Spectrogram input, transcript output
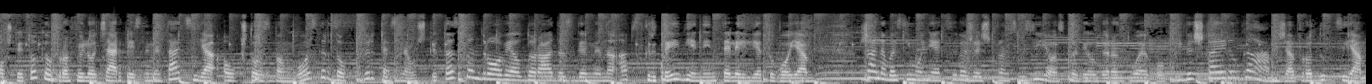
O štai tokio profilio čerpės imitaciją aukštos bangos ir daug tvirtesnė už kitas bendrovė Eldoradas gamina apskritai vieninteliai Lietuvoje. Žaliavas įmonė atsiveža iš Prancūzijos, todėl garantuoja kokybišką ir ilgaamžę produkciją.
